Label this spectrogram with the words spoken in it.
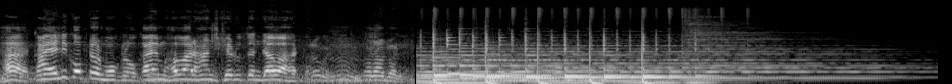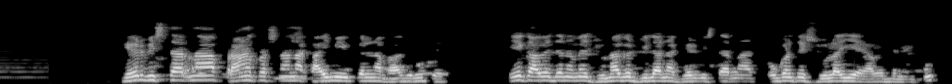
હા કાં હેલિકોપ્ટર મોકલો કાયમ હવાર હાંજ ખેડૂતને જવા હતો બરાબર ખેડ વિસ્તારના પ્રાણ પ્રશ્નના કાયમી ઉકેલના ભાગરૂપે એક આવેદન અમે જુનાગઢ જિલ્લાના ઘેડ વિસ્તારના ઓગણત્રીસ જુલાઈએ આવેદન આપ્યું.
